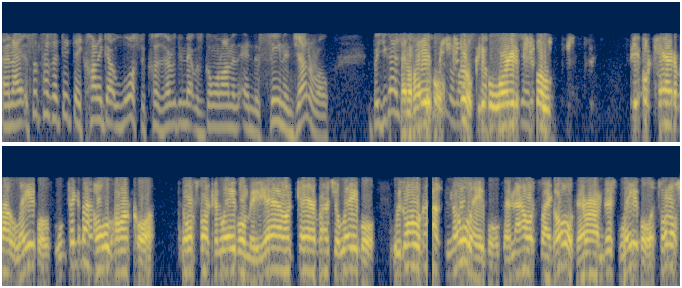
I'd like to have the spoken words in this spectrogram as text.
And I sometimes I think they kind of got lost because of everything that was going on in, in the scene in general. But you guys And labels did a lot too. People worried. with- People people cared about labels. Well, think about old hardcore. Don't fucking label me. Yeah, I don't care about your label. It was all about no labels, and now it's like, oh, they're on this label. It's almost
